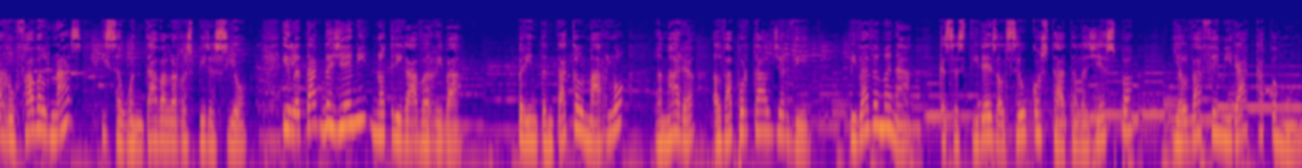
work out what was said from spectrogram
arrufava el nas i s'aguantava la respiració. I l'atac de geni no trigava a arribar. Per intentar calmar-lo, la mare el va portar al jardí. Li va demanar que s'estirés al seu costat a la gespa i el va fer mirar cap amunt.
